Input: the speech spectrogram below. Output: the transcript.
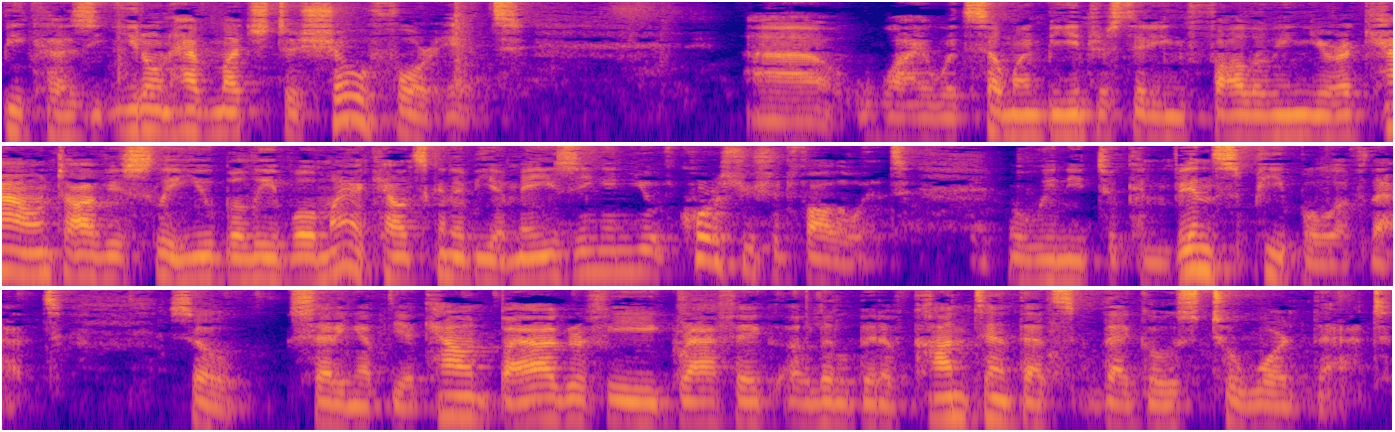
because you don't have much to show for it. Uh, why would someone be interested in following your account? Obviously, you believe, well, my account's going to be amazing, and you, of course you should follow it. Well, we need to convince people of that. So, setting up the account, biography, graphic, a little bit of content that's that goes toward that.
